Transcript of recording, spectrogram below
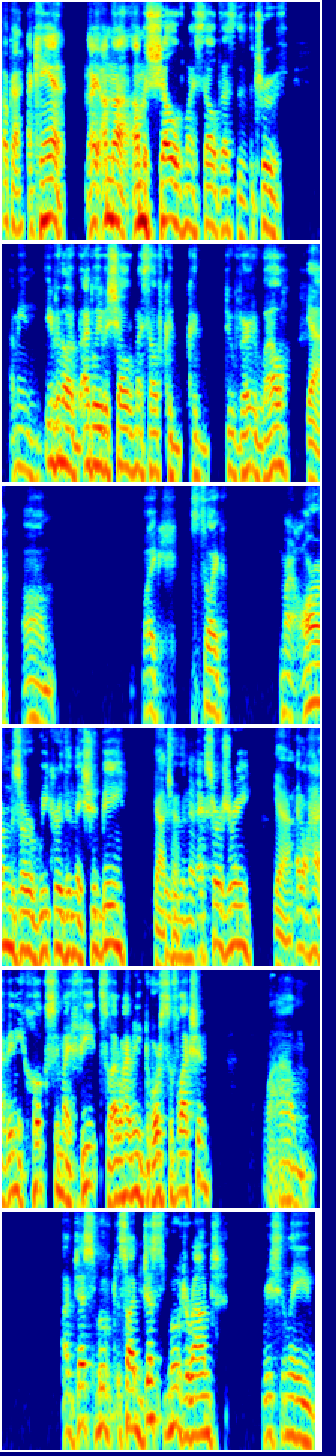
Okay. I can't. I, I'm not. I'm a shell of myself. That's the, truth. I mean, even though I, I believe a shell of myself could could do very well. Yeah. Um. Like so, like my arms are weaker than they should be Gotcha. of the neck surgery. Yeah. I don't have any hooks in my feet, so I don't have any dorsiflexion. Wow. Um, I've just moved, so I've just moved around recently,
